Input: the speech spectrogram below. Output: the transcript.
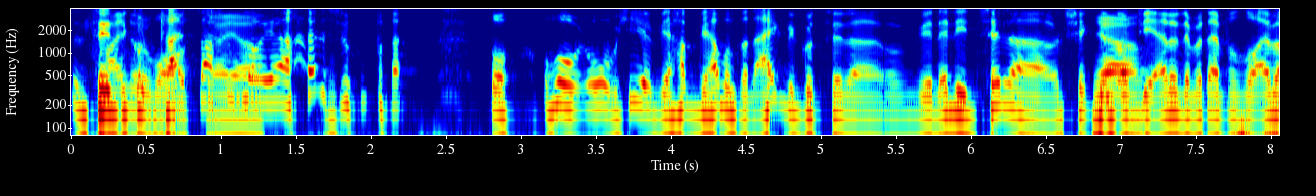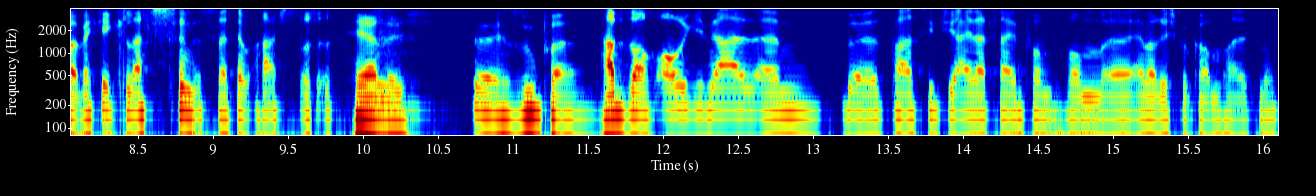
in 10 Final Sekunden Wars, kalt ja, machen? So, ja, super. So, oh, oh, hier, wir haben, wir haben unseren eigenen Godzilla. und Wir nennen ihn Zilla und schicken ihn Ja. auf die Erde. Der wird einfach so einmal weggeklatscht und ist dann im Arsch. Herrlich. äh, super. Haben sie auch original ähm, äh, ein paar CGI-Dateien vom, vom äh, Emmerich bekommen halt, ne?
